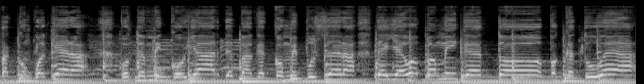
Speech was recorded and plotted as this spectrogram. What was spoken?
con cualquiera. Ponte mi collar, te pagué con mi pulsera. Te llevo pa' mi gueto, pa' que tú veas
